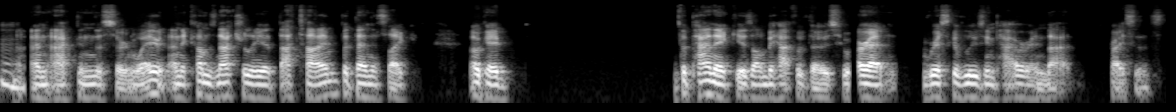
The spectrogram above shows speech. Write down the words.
mm. and act in this certain way. And it comes naturally at that time, but then it's like, okay, the panic is on behalf of those who are at risk of losing power in that crisis.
